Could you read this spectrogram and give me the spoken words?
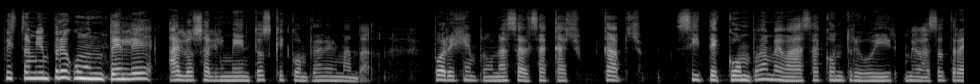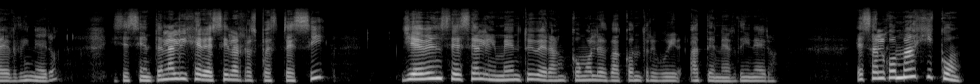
Pues también pregúntenle a los alimentos que compran el mandado. por ejemplo, una salsa capsule. Si te compro, me vas a contribuir, me vas a traer dinero. Y se sienten la ligereza y la respuesta es sí. Llévense ese alimento y verán cómo les va a contribuir a tener dinero. Es algo mágico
